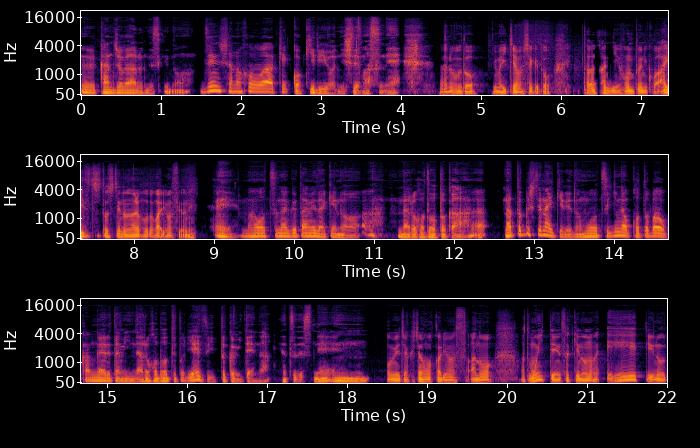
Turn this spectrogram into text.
う感情があるんですけど、前者の方は結構切るようにしてますね。なるほど。今言っちゃいましたけど、ただ単に本当にこう、相づちとしてのなるほどがありますよね。ええ、間をつなぐためだけのなるほどとか、納得してないけれども、次の言葉を考えるためになるほどってとりあえず言っとくみたいなやつですね。うん。めちゃくちゃわかります。あの、あともう一点、さっきのの、えーっていうの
